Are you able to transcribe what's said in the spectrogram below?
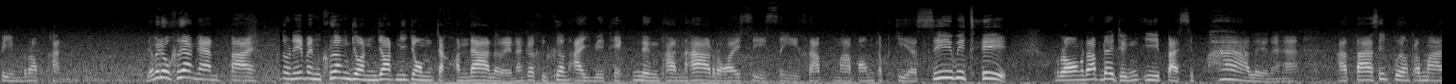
ฟิล์มรอบคัน เดี๋ยวไปดูเครื่องกันไป ตัวนี้เป็นเครื่องยนต์ยอดนิยมจาก Honda เลย นั่นก็คือเครื่อง iVTEC 1,500 cc ครับ มาพร้อมกับเกียร์ CVT รองรับได้ถึง E85 เลยนะฮะ อัตราสิ้นเปลืองประมาณ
